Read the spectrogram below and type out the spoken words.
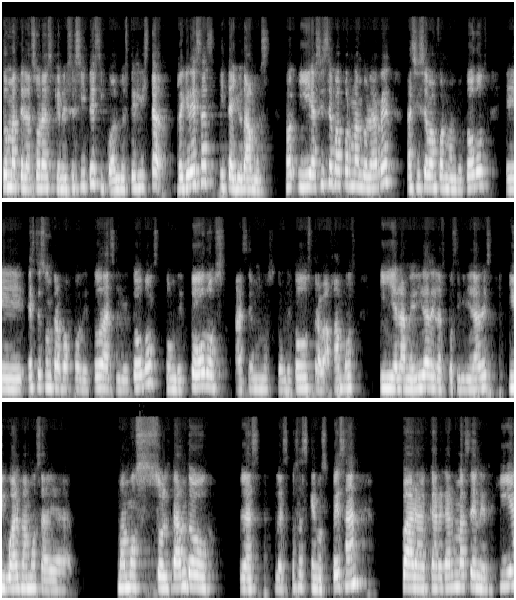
tómate las horas que necesites y cuando estés lista, regresas y te ayudamos. Y así se va formando la red, así se van formando todos. Eh, este es un trabajo de todas y de todos, donde todos hacemos, donde todos trabajamos y en la medida de las posibilidades, igual vamos a, vamos soltando las, las cosas que nos pesan para cargar más energía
